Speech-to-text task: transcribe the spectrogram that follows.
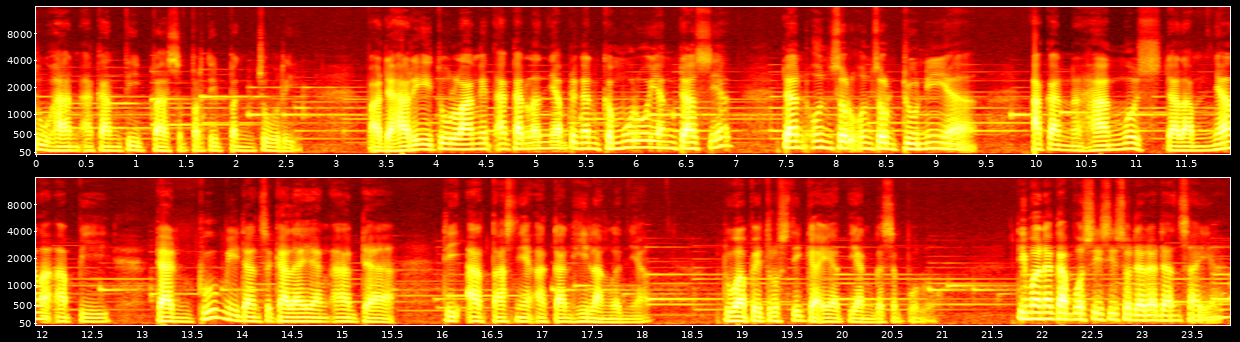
Tuhan akan tiba seperti pencuri. Pada hari itu langit akan lenyap dengan gemuruh yang dahsyat dan unsur-unsur dunia akan hangus dalam nyala api dan bumi dan segala yang ada di atasnya akan hilang lenyap. 2 Petrus 3 ayat yang ke-10. Di manakah posisi saudara dan saya?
